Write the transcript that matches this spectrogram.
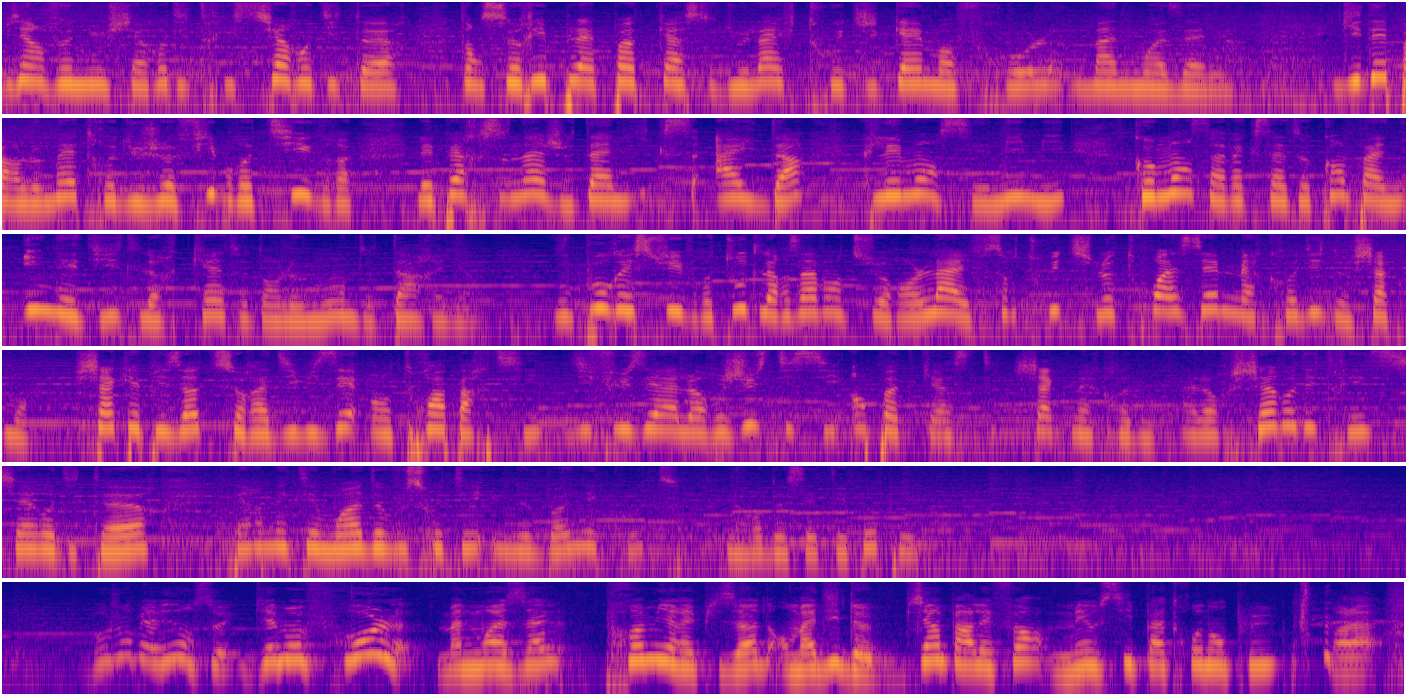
Bienvenue, chère auditrice, chers auditeurs, dans ce replay podcast du live Twitch Game of Roll Mademoiselle. Guidés par le maître du jeu Fibre Tigre, les personnages d'Alix, Aïda, Clémence et Mimi commencent avec cette campagne inédite leur quête dans le monde d'Aria. Vous pourrez suivre toutes leurs aventures en live sur Twitch le troisième mercredi de chaque mois. Chaque épisode sera divisé en trois parties, diffusées alors juste ici en podcast chaque mercredi. Alors, chère auditrice, chers auditeurs, permettez-moi de vous souhaiter une bonne écoute lors de cette épopée. Bonjour, bienvenue dans ce Game of Roll, mademoiselle, premier épisode. On m'a dit de bien parler fort, mais aussi pas trop non plus. Voilà.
